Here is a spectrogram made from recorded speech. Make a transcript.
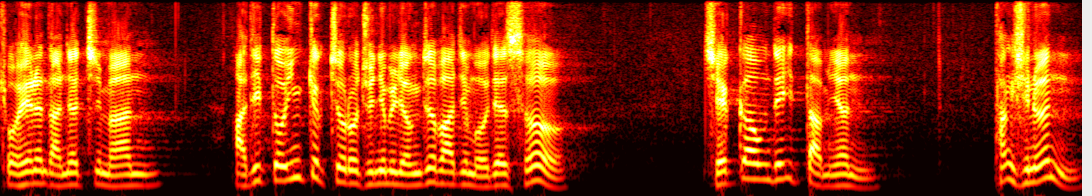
교회는 다녔지만 아직도 인격적으로 주님을 영접하지 못해서 제 가운데 있다면 당신은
